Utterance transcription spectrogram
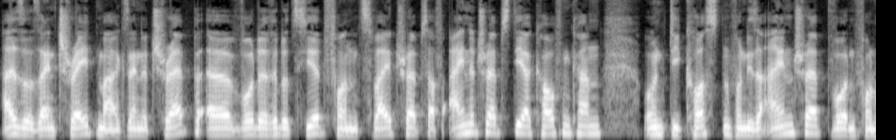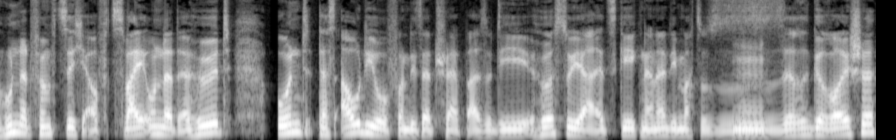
Also sein Trademark, seine Trap äh, wurde reduziert von zwei Traps auf eine Traps, die er kaufen kann. Und die Kosten von dieser einen Trap wurden von 150 auf 200 erhöht. Und das Audio von dieser Trap, also die hörst du ja als Gegner, ne? Die macht so Sirr-Geräusche.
